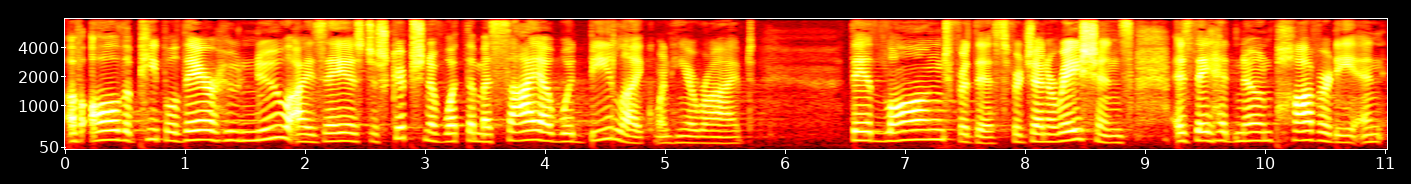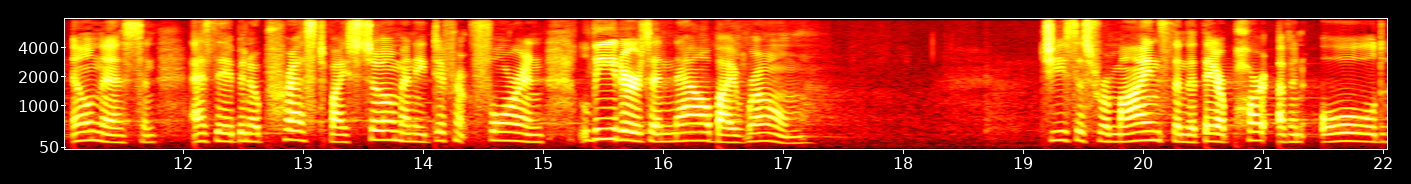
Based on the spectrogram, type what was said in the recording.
of all the people there who knew Isaiah's description of what the Messiah would be like when he arrived. They had longed for this for generations as they had known poverty and illness and as they had been oppressed by so many different foreign leaders and now by Rome. Jesus reminds them that they are part of an old,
